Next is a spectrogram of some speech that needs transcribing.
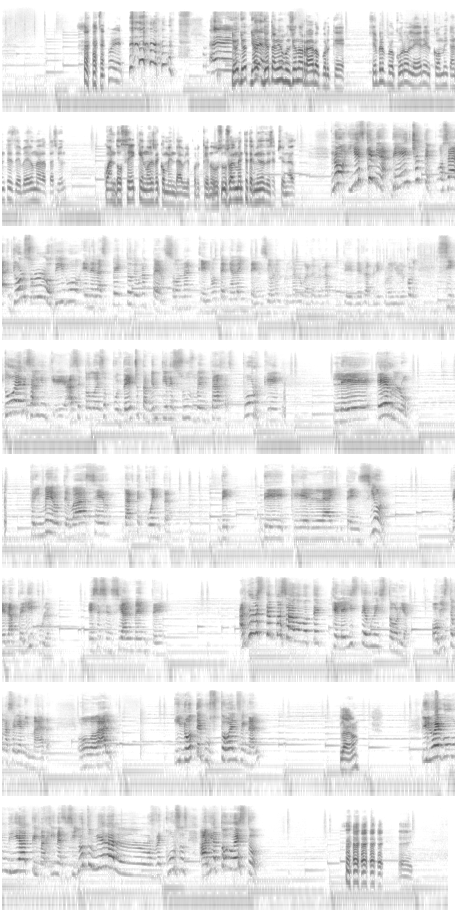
Muy bien. Ay, Yo, yo, yo, yo también funciono raro porque siempre procuro leer el cómic antes de ver una adaptación cuando sé que no es recomendable porque us- usualmente termino decepcionado. No, y es que mira, de hecho, o sea, yo solo lo digo en el aspecto de una persona que no tenía la intención en primer lugar de ver la, de ver la película y el cómic. Si tú eres alguien que hace todo eso, pues de hecho también tiene sus ventajas, porque leerlo primero te va a hacer darte cuenta de, de que la intención de la película es esencialmente... ¿Alguna vez te ha pasado, Bote, que leíste una historia o viste una serie animada o algo y no te gustó el final? Claro. Y luego un día te imaginas, si yo tuviera los recursos, haría todo esto.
